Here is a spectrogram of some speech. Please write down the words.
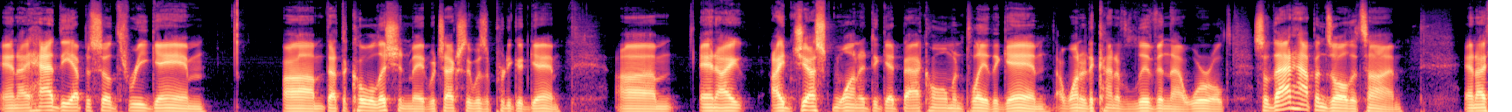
and I had the episode 3 game um, that the coalition made which actually was a pretty good game. Um, and I I just wanted to get back home and play the game. I wanted to kind of live in that world. So that happens all the time. And I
